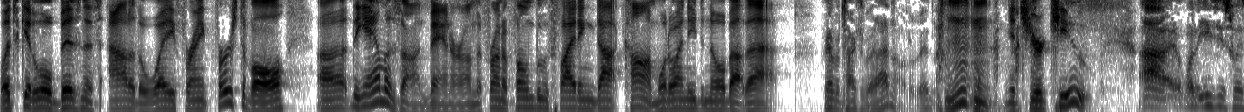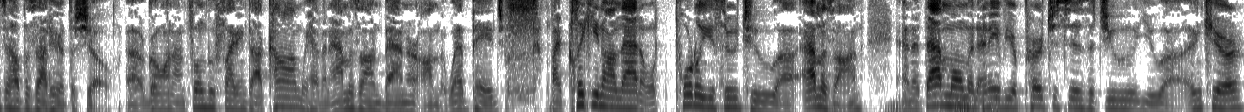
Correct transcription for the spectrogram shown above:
Let's get a little business out of the way, Frank. First of all, uh, the Amazon banner on the front of phoneboothfighting.com. What do I need to know about that? We haven't talked about that in a little bit. Mm-mm. It's your cue. Uh, one of the easiest ways to help us out here at the show, uh, go on on phoneboothfighting.com. We have an Amazon banner on the webpage. By clicking on that, it will portal you through to uh, Amazon. And at that moment, any of your purchases that you, you uh, incur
